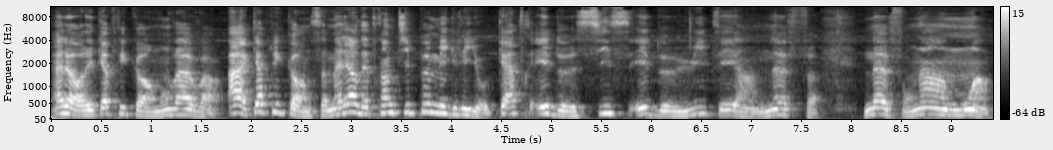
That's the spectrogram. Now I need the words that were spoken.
Alors, les Capricornes, on va avoir... Ah, Capricorne, ça m'a l'air d'être un petit peu maigriot. 4 et 2, 6 et 2, 8 et 1, 9. 9, on a un moins,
